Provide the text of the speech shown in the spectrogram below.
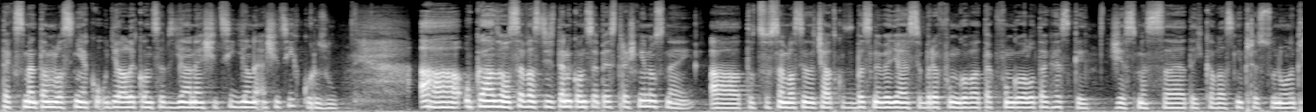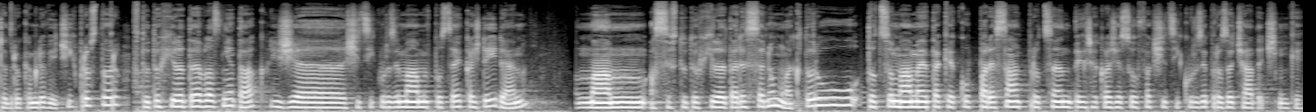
tak jsme tam vlastně jako udělali koncept sdílené šicí dílny a šicích kurzů. A ukázalo se vlastně, že ten koncept je strašně nosný. A to, co jsem vlastně začátku vůbec nevěděla, jestli bude fungovat, tak fungovalo tak hezky, že jsme se teďka vlastně přesunuli před rokem do větších prostor. V tuto chvíli to je vlastně tak, že šicí kurzy máme v podstatě každý den, Mám asi v tuto chvíli tady sedm lektorů. To, co máme, tak jako 50% bych řekla, že jsou fakt šicí kurzy pro začátečníky.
